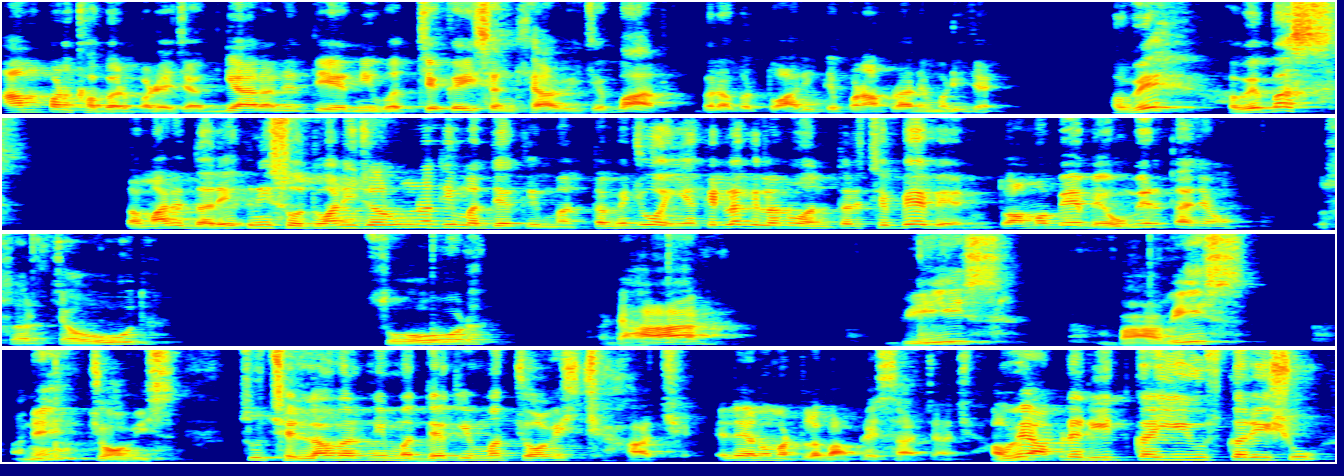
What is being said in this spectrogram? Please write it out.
આમ પણ ખબર પડે છે. અગિયાર અને તેરની વચ્ચે કઈ સંખ્યા આવી છે? બાર. બરાબર? તો આ રીતે પણ આપણાને મળી જાય. હવે હવે બસ. તમારે દરેકની શોધવાની જરૂર નથી મધ્ય કિંમત. તમે જો અહીંયા કેટલા કેટલાનું અંતર છે? બે, બેનું. તો આમાં બે બે. ઉમેરતા જાઓ. તો સર, ચૌદ, સોળ, અઢાર, વીસ, બાવીસ અને ચોવીસ. શું છેલ્લા વર્ગની મધ્ય કિંમત ચોવીસ છે? હા, છે. એટલે એનો મતલબ આપણે સાચા છે. હવે આપણે રીત કઈ યુઝ કરીશું?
